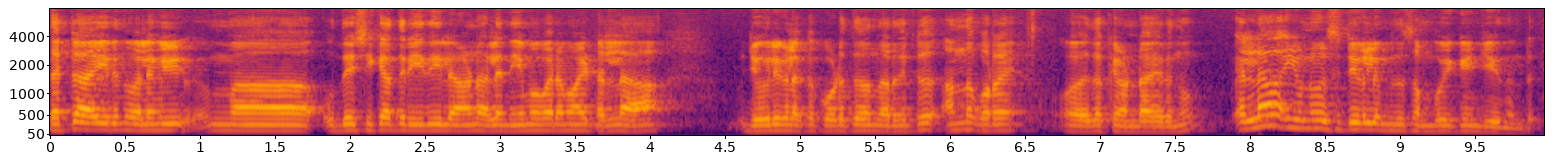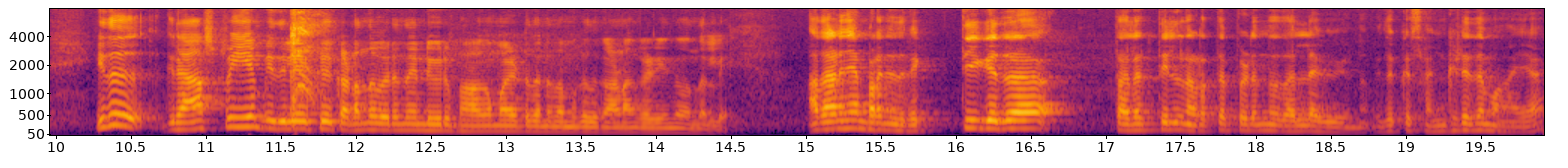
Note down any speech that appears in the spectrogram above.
തെറ്റായിരുന്നു അല്ലെങ്കിൽ ഉദ്ദേശിക്കാത്ത രീതിയിലാണ് അല്ലെങ്കിൽ നിയമപരമായിട്ടല്ല ജോലികളൊക്കെ കൊടുത്തതെന്ന് പറഞ്ഞിട്ട് അന്ന് കുറേ ഇതൊക്കെ ഉണ്ടായിരുന്നു. എല്ലാ യൂണിവേഴ്സിറ്റികളിലും ഇത് സംഭവിക്കുകയും ചെയ്യുന്നുണ്ട്. ഇത് രാഷ്ട്രീയം ഇതിലേക്ക് കടന്നു വരുന്നതിന്റെ ഒരു ഭാഗമായിട്ട് തന്നെ നമുക്കിത് കാണാൻ കഴിയുന്നു എന്നല്ലേ? അതാണ് ഞാൻ പറഞ്ഞത്. വ്യക്തിഗത തലത്തിൽ നടത്തപ്പെടുന്നതല്ല വിവരണം ഇതൊക്കെ സംഘടിതമായ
